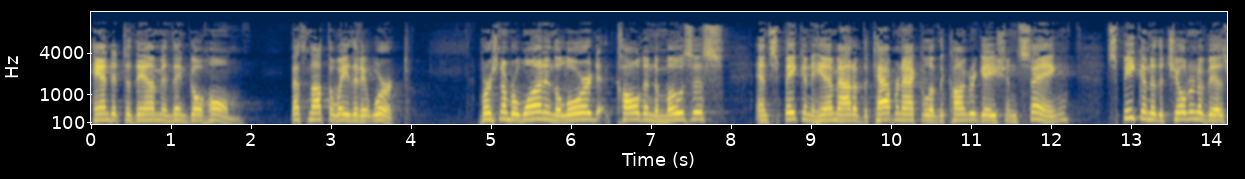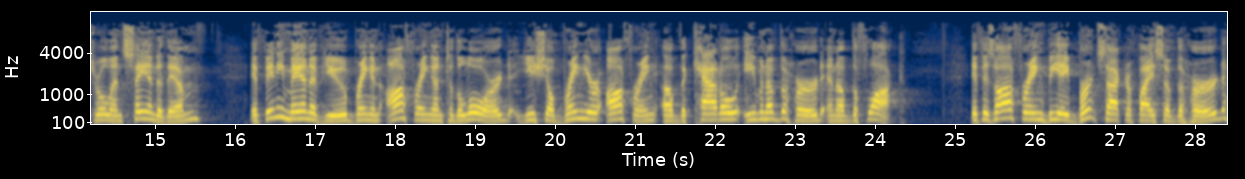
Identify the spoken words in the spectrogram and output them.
hand it to them, and then go home. That's not the way that it worked. Verse number one, and the Lord called unto Moses and spake unto him out of the tabernacle of the congregation, saying, Speak unto the children of Israel and say unto them, If any man of you bring an offering unto the Lord, ye shall bring your offering of the cattle, even of the herd and of the flock. If his offering be a burnt sacrifice of the herd,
